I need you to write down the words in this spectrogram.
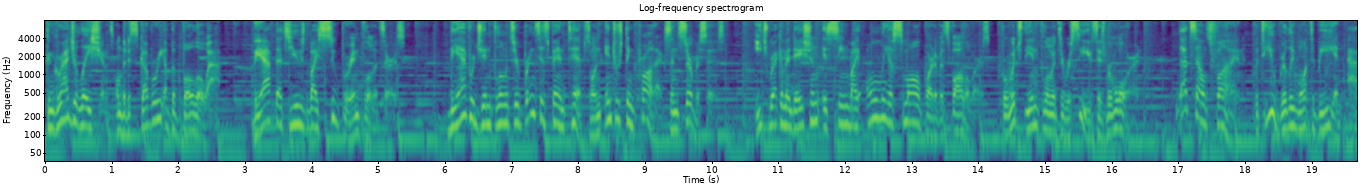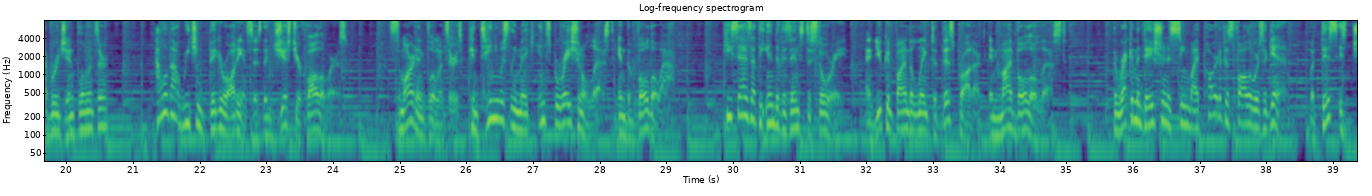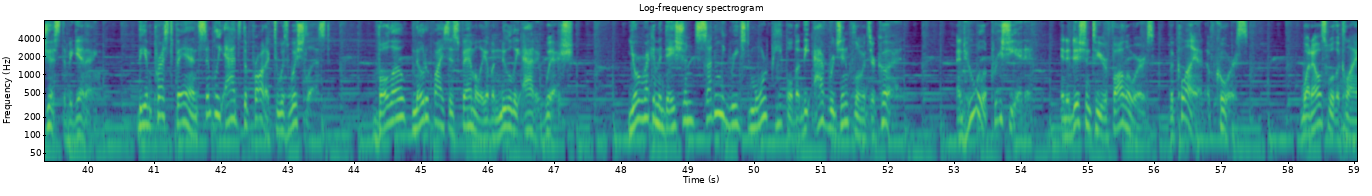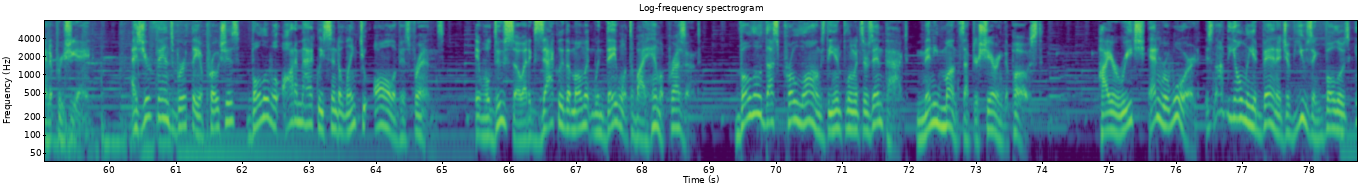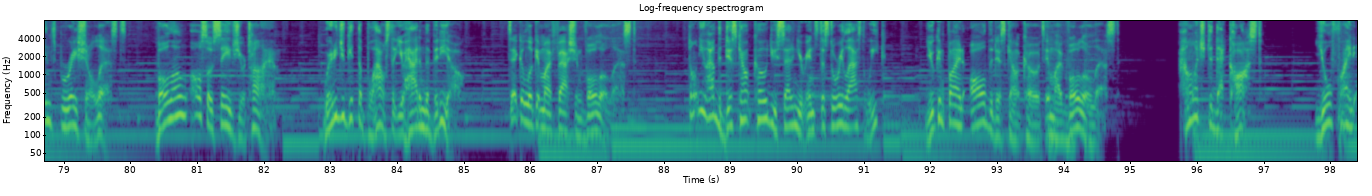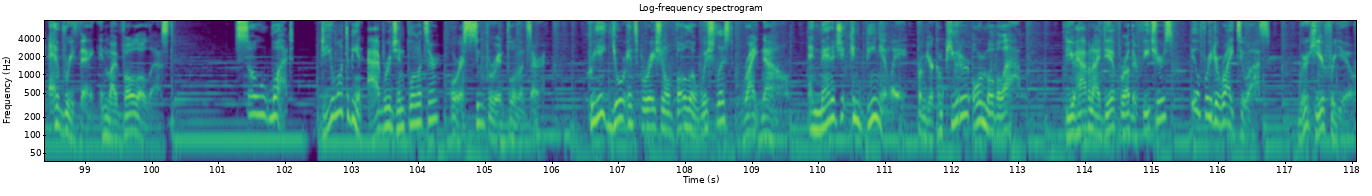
Congratulations on the discovery of the Volo app, the app that's used by super influencers. The average influencer brings his fan tips on interesting products and services. Each recommendation is seen by only a small part of his followers, for which the influencer receives his reward. That sounds fine, but do you really want to be an average influencer? How about reaching bigger audiences than just your followers? Smart influencers continuously make inspirational lists in the Volo app. He says at the end of his Insta story, and you can find the link to this product in my Volo list. The recommendation is seen by part of his followers again, but this is just the beginning. The impressed fan simply adds the product to his wish list. Volo notifies his family of a newly added wish. Your recommendation suddenly reached more people than the average influencer could. And who will appreciate it? In addition to your followers, the client, of course. What else will the client appreciate? As your fan's birthday approaches, Volo will automatically send a link to all of his friends. It will do so at exactly the moment when they want to buy him a present. Volo thus prolongs the influencer's impact many months after sharing the post. Higher reach and reward is not the only advantage of using Volo's inspirational lists. Volo also saves your time. Where did you get the blouse that you had in the video? Take a look at my Fashion Volo list. Don't you have the discount code you said in your Insta story last week? You can find all the discount codes in my Volo list. How much did that cost? You'll find everything in my Volo list. So what? Do you want to be an average influencer or a super influencer? Create your inspirational Volo wish list right now and manage it conveniently from your computer or mobile app. Do you have an idea for other features? Feel free to write to us. We're here for you.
